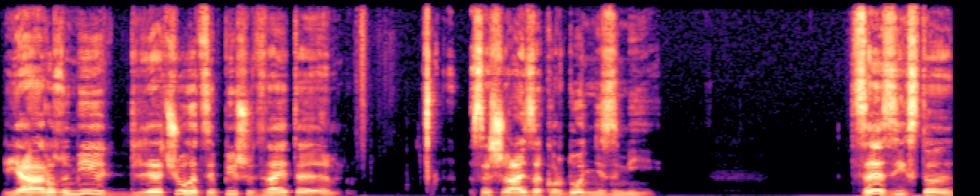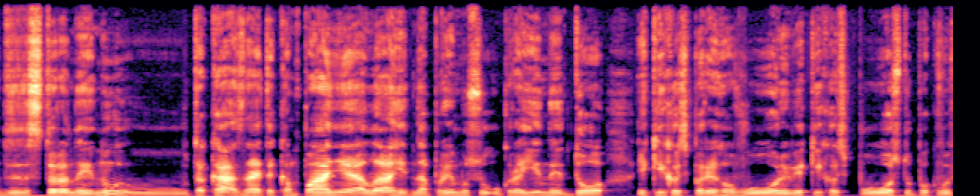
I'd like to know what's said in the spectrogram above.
Я розумію, для чого це пишуть, знаєте, США і закордонні ЗМІ. Це з їх сторони, ну, така, знаєте, кампанія лагідна примусу України до якихось переговорів, якихось поступок, ви,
